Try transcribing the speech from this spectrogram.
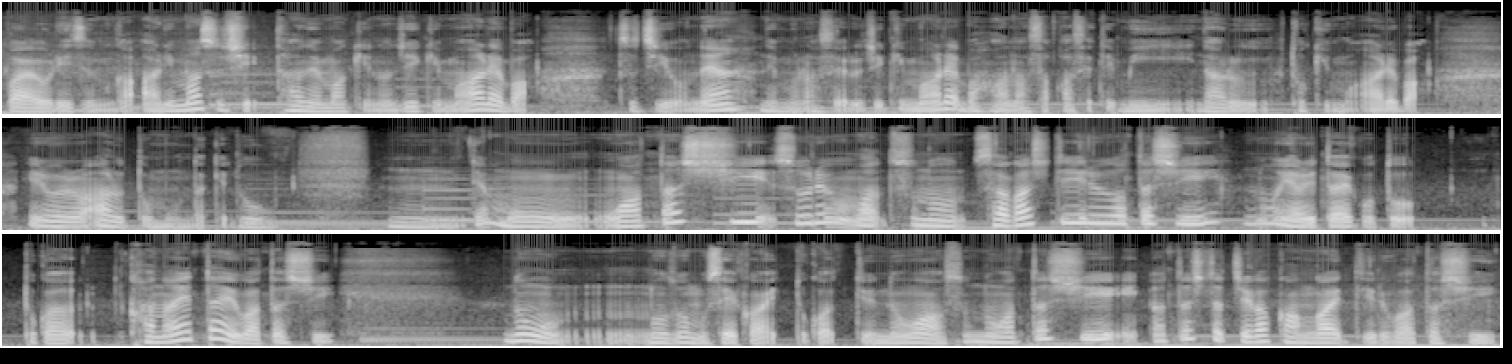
バイオリズムがありますし種まきの時期もあれば土をね眠らせる時期もあれば花咲かせて実になる時もあればいろいろあると思うんだけど、うん、でも私それはその探している私のやりたいこととか叶えたい私の望む世界とかっていうのはその私私たちが考えている私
